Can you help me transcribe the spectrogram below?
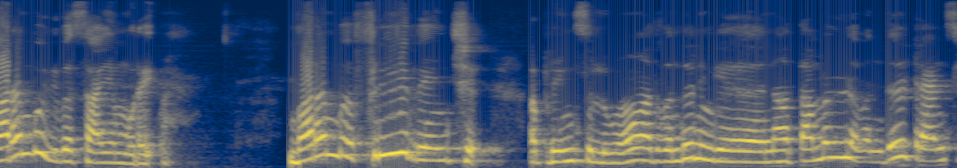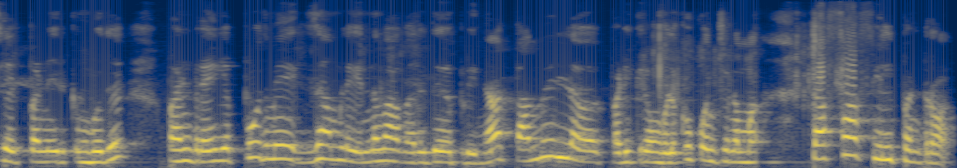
வரம்பு விவசாய முறை. வரம்பு ஃப்ரீ ரேஞ்சு அப்படின்னு சொல்லுவோம். அது வந்து நீங்கள் நான் தமிழில் வந்து டிரான்ஸ்லேட் பண்ணியிருக்கும்போது பண்ணுறேன் எப்போதுமே எக்ஸாமில் என்னவா வருது அப்படின்னா தமிழில் படிக்கிறவங்களுக்கு கொஞ்சம் நம்ம டஃப்பாக ஃபீல் பண்ணுறோம்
